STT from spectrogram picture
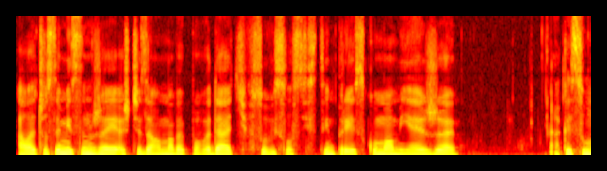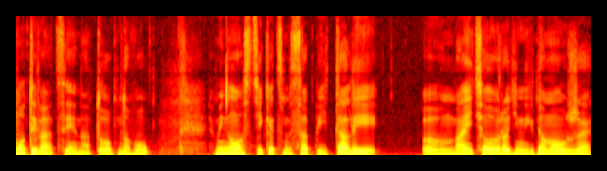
ale čo si myslím, že je ešte zaujímavé povedať v súvislosti s tým prieskumom je, že Aké sú motivácie na tú obnovu? V minulosti, keď sme sa pýtali e, majiteľov rodinných domov, že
